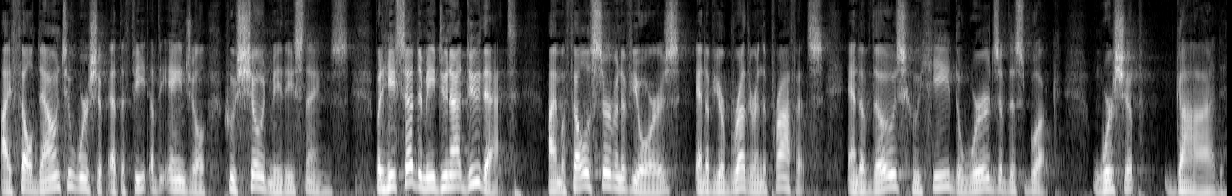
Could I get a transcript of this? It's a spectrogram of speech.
I fell down to worship at the feet of the angel who showed me these things. But he said to me, Do not do that. I am a fellow servant of yours and of your brethren, the prophets, and of those who heed the words of this book. Worship God.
